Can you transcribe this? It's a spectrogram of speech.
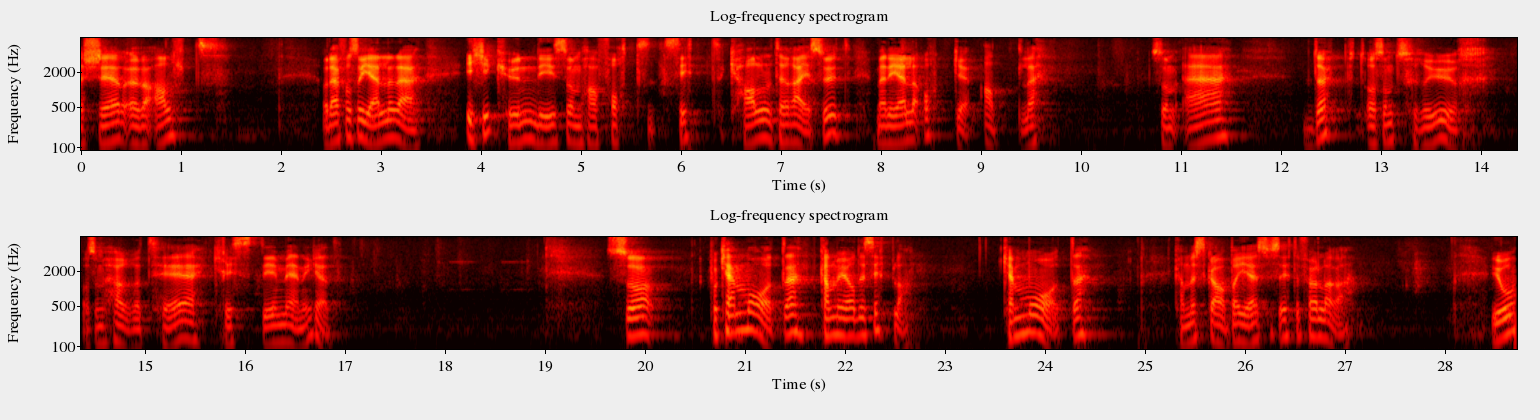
Det skjer overalt. Og Derfor så gjelder det ikke kun de som har fått sitt kall til å reise ut, men det gjelder oss alle som er døpt, og som tror, og som hører til Kristi menighet. Så på hvilken måte kan vi gjøre disipler? Hvilken måte kan vi skape Jesus-etterfølgere? Jo,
